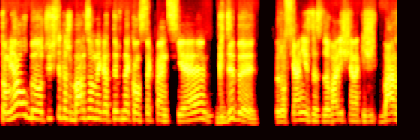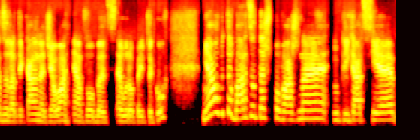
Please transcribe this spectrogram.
to miałoby oczywiście też bardzo negatywne konsekwencje, gdyby Rosjanie zdecydowali się na jakieś bardzo radykalne działania wobec Europejczyków, miałoby to bardzo też poważne implikacje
